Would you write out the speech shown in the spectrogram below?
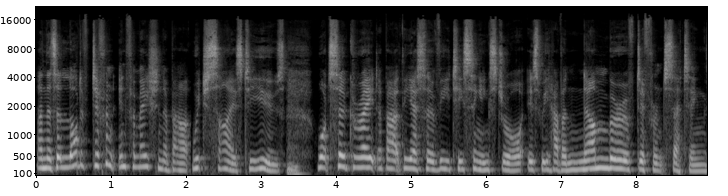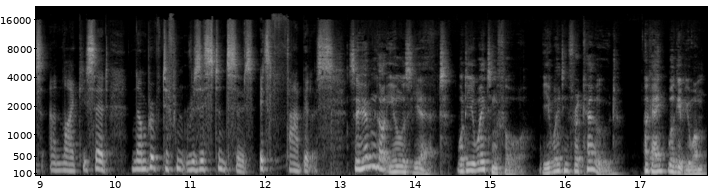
and there's a lot of different information about which size to use. Mm. What's so great about the SOVT singing straw is we have a number of different settings, and like you said, number of different resistances. It's fabulous. So you haven't got yours yet. What are you waiting for? Are you waiting for a code? Okay, we'll give you one.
